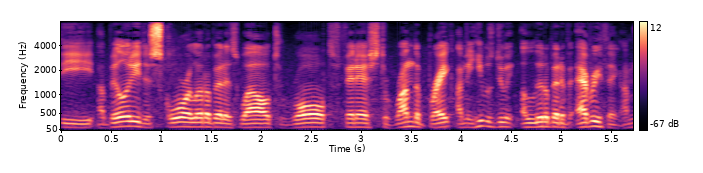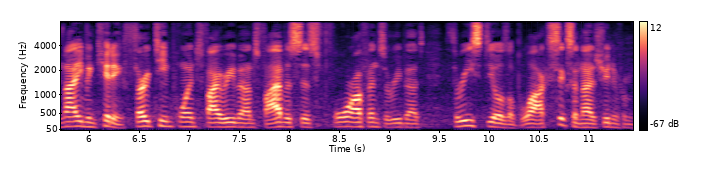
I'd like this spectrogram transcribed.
the ability to score a little bit as well, to roll, to finish, to run the break. I mean, he was doing a little bit of everything. I'm not even kidding. 13 points, five rebounds, five assists, four offensive rebounds, three steals, a block, six and nine shooting from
